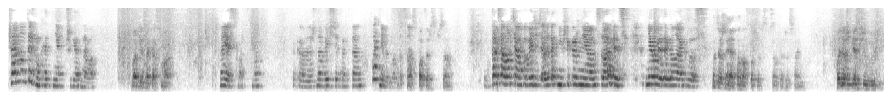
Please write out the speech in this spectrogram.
czarną też bym chętnie przygarnęła. Bardziej taka smart. No jest smart, no. Taka wiesz, na wyjście tak ten... Ładnie wygląda, Na co? spacer z psem. Tak samo chciałam powiedzieć, ale tak mi przykro, że nie mam psa, więc nie mówię tego na głos. Chociaż nie, to na spacer z psem też jest fajnie. Chociaż pies się ubudzi.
